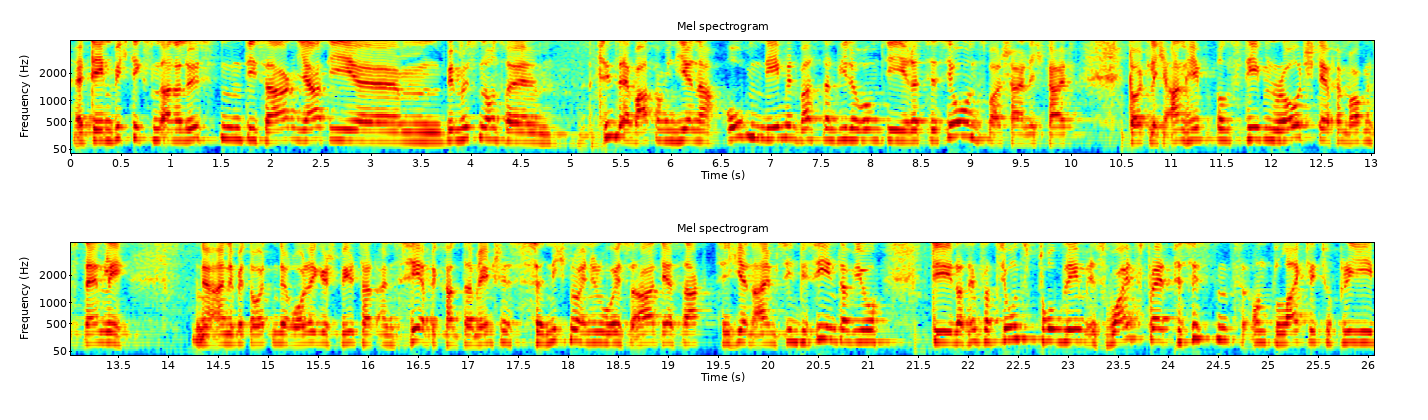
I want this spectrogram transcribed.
äh, den wichtigsten Analysten, die sagen, ja, die, äh, wir müssen unsere Zinserwartungen hier nach oben nehmen, was dann wiederum die Rezessionswahrscheinlichkeit deutlich anhebt. Und Stephen Roach, der für Morgan Stanley äh, eine bedeutende Rolle gespielt hat, ein sehr bekannter Mensch ist, äh, nicht nur in den USA, der sagt hier in einem CNBC-Interview, das Inflationsproblem ist widespread, persistent und likely to be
